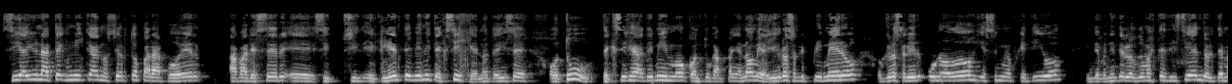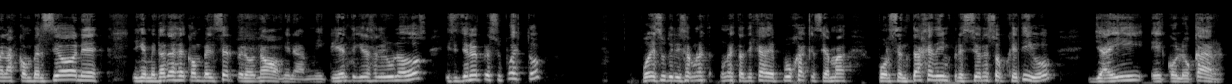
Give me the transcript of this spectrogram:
sí hay una técnica, ¿no es cierto?, para poder aparecer, eh, si, el cliente viene y te exige, ¿no? Te dice, o tú te exiges a ti mismo con tu campaña, no, mira, yo quiero salir primero o quiero salir uno o dos y ese es mi objetivo, independiente de lo que tú me estés diciendo, el tema de las conversiones y que me trates de convencer, pero no, mira, mi cliente quiere salir uno o dos y si tiene el presupuesto, puedes utilizar una, una estrategia de puja que se llama porcentaje de impresiones objetivo y ahí eh, colocar,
